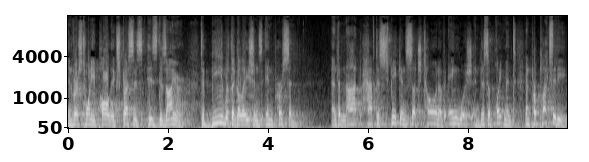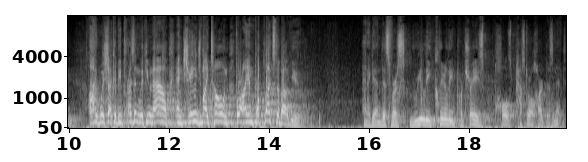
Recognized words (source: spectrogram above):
In verse 20, Paul expresses his desire to be with the Galatians in person and to not have to speak in such tone of anguish and disappointment and perplexity. I wish I could be present with you now and change my tone, for I am perplexed about you. And again, this verse really clearly portrays Paul's pastoral heart, doesn't it?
